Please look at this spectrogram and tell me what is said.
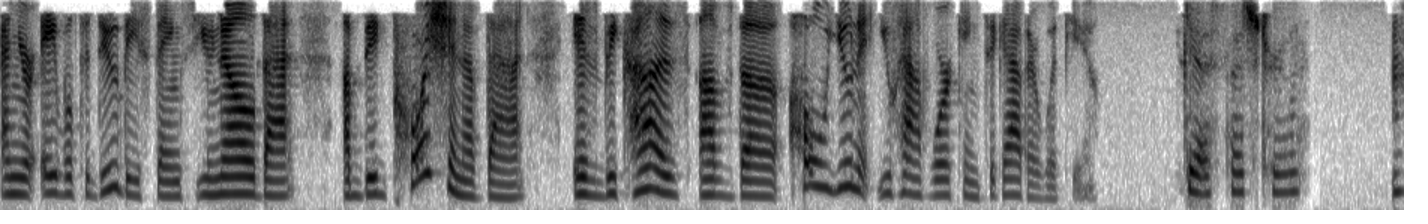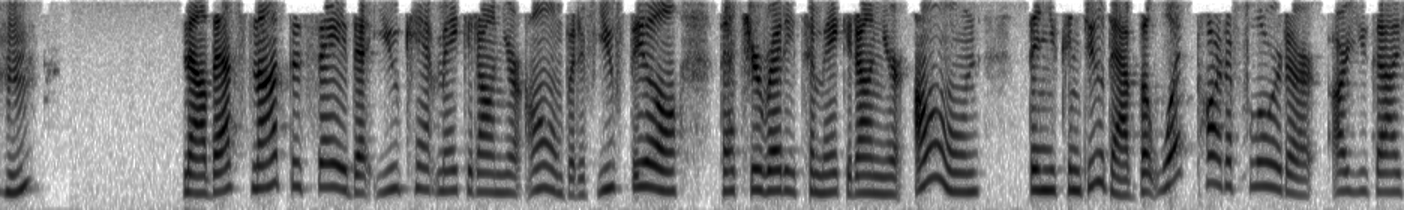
and you're able to do these things you know that a big portion of that is because of the whole unit you have working together with you Yes, that's true. Mhm. Now that's not to say that you can't make it on your own, but if you feel that you're ready to make it on your own, then you can do that. But what part of Florida are you guys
